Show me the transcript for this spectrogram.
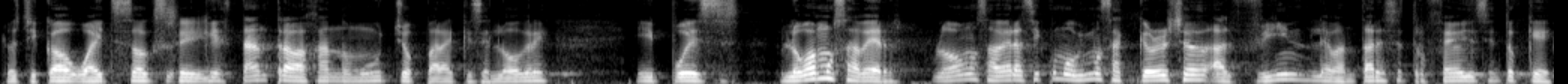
los Chicago White Sox, Sí. que están trabajando mucho para que se logre. Y pues lo vamos a ver, lo vamos a ver, así como vimos a Kershaw al fin levantar ese trofeo, yo siento que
